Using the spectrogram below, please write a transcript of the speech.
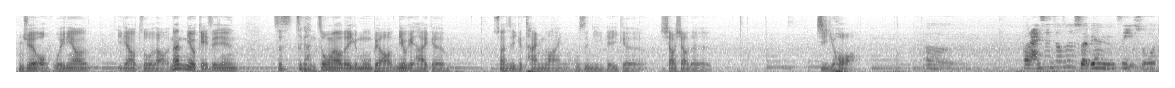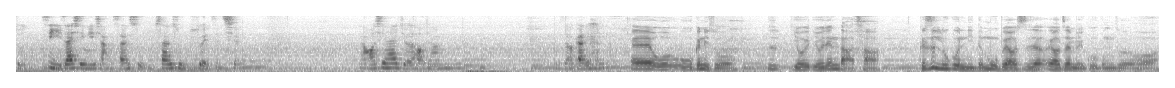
你觉得哦，我一定要一定要做到。那你有给这件，这是这个很重要的一个目标，你有给他一个算是一个 timeline 吗？或是你的一个小小的计划？呃，本来是就是随便自己说，就自己在心里想三十五三十五岁之前，然后现在觉得好像不知道，感觉很……呃、欸，我我跟你说，有有点打岔。可是，如果你的目标是要在美国工作的话，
